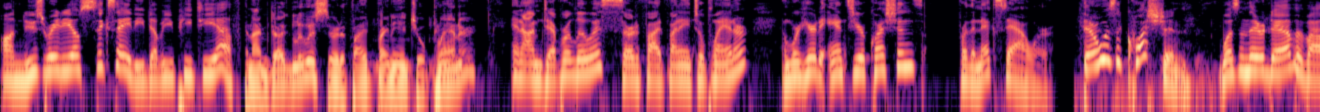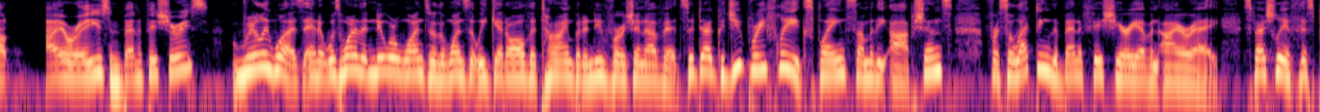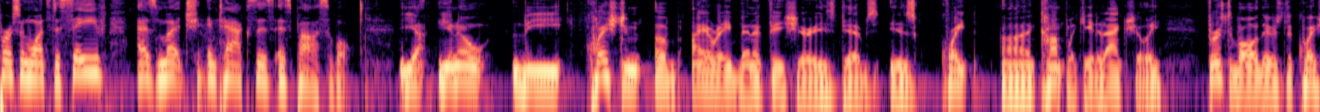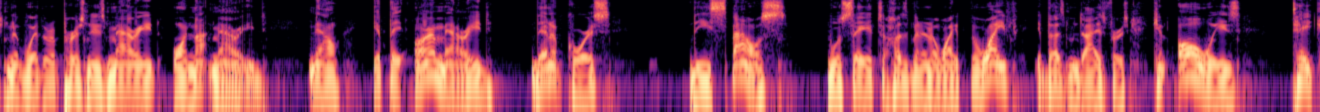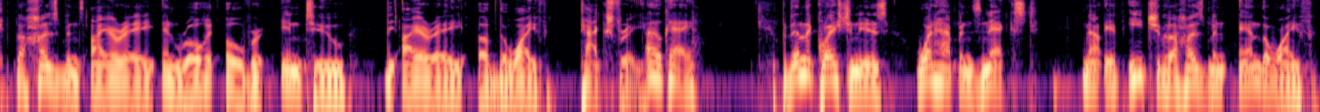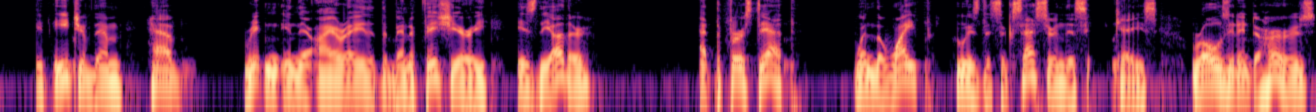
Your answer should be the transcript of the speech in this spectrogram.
on News Radio 680 WPTF. And I'm Doug Lewis, certified financial planner. And I'm Deborah Lewis, certified financial planner, and we're here to answer your questions for the next hour. There was a question, wasn't there, Deb, about IRAs and beneficiaries? Really was, and it was one of the newer ones or the ones that we get all the time, but a new version of it. So, Doug, could you briefly explain some of the options for selecting the beneficiary of an IRA, especially if this person wants to save as much in taxes as possible? Yeah, you know, the question of IRA beneficiaries, Debs, is quite uh, complicated, actually. First of all, there's the question of whether a person is married or not married. Now, if they are married, then of course the spouse will say it's a husband and a wife. The wife, if the husband dies first, can always take the husband's IRA and roll it over into the IRA of the wife tax free. Okay. But then the question is what happens next? Now, if each of the husband and the wife, if each of them have written in their IRA that the beneficiary is the other, at the first death, when the wife, who is the successor in this case, rolls it into hers,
